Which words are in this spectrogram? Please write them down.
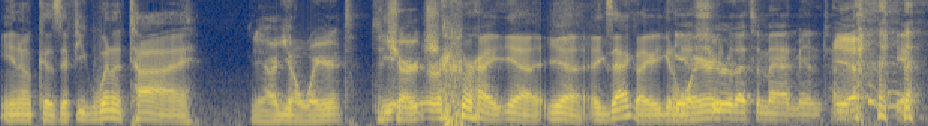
You know, because if you win a tie, Yeah. Are you gonna wear it to you- church? right? Yeah, yeah, exactly. Are you going to Yeah, wear sure, it? that's a Mad Men time. Yeah. yeah.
